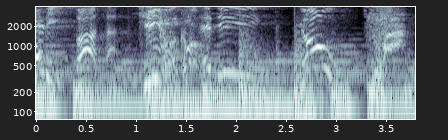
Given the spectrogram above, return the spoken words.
レディーバーサスキーディーゴー！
